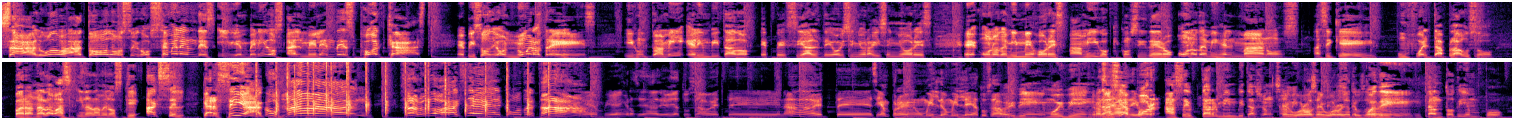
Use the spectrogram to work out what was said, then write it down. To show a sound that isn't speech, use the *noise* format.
Saludos a todos, soy José Meléndez y bienvenidos al Meléndez Podcast, episodio número 3. Y junto a mí el invitado especial de hoy, señoras y señores, es uno de mis mejores amigos que considero uno de mis hermanos. Así que un fuerte aplauso para nada más y nada menos que Axel García Guzmán. Saludos Axel, ¿cómo tú estás? Bien, bien, gracias a Dios, ya tú sabes, este, nada, este, siempre humilde, humilde, ya tú sabes. Muy bien, muy bien. Gracias, por aceptar mi invitación. Seguro, seguro, ya tú Después sabes. de tanto tiempo,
